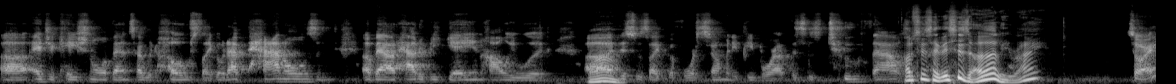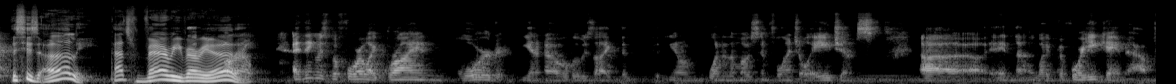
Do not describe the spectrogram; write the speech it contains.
Uh, educational events I would host, like I would have panels and about how to be gay in Hollywood. Uh, this was like before so many people were out. This is 2000. I was gonna say this is early, right? Sorry. This is early. That's very very early. I think it was before like Bryan Lourd, you know, who was like the you know one of the most influential agents uh, in like before he came out.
